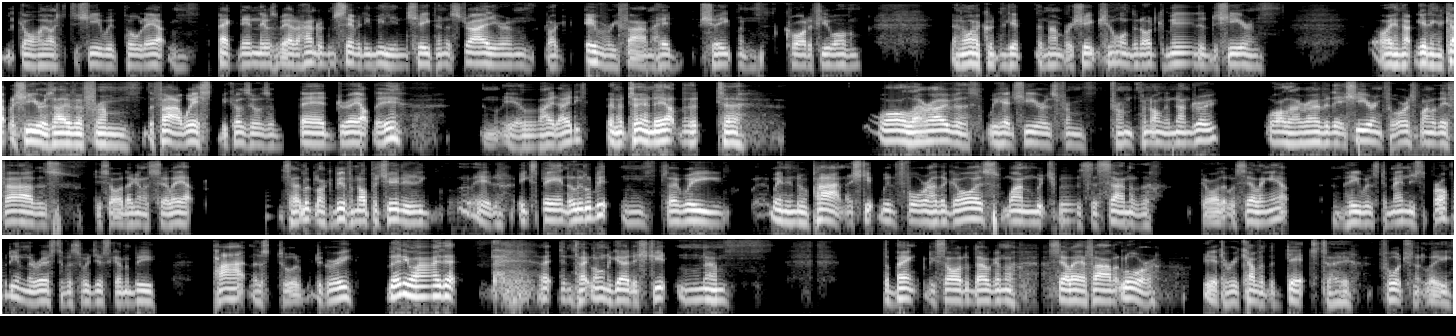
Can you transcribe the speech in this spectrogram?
the guy I used to shear with pulled out. And back then, there was about 170 million sheep in Australia, and like every farmer had sheep and quite a few of them. And I couldn't get the number of sheep shorn that I'd committed to shear. And I ended up getting a couple of shearers over from the far west because there was a bad drought there in the yeah, late 80s. And it turned out that uh, while they were over, we had shearers from from Penong and Nundroo. While they were over there shearing for us, one of their fathers decided they're going to sell out. So it looked like a bit of an opportunity to expand a little bit. And so we went into a partnership with four other guys, one which was the son of the guy that was selling out, and he was to manage the property, and the rest of us were just going to be partners to a degree. But anyway, that that didn't take long to go to shit, and um, the bank decided they were going to sell our farm at Laura, yeah, to recover the debt. So fortunately,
